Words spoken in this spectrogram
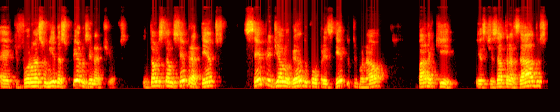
é, que foram assumidas pelos inativos. Então, estamos sempre atentos sempre dialogando com o presidente do tribunal para que estes atrasados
